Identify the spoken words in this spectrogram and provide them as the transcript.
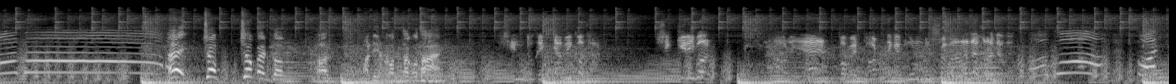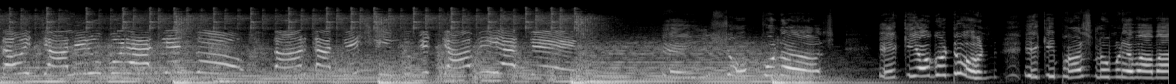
ওগো। এই চুপ চুপ একদম। বাড়ির কর্তা কোথায়? সিন্ধুকের চাবি কোথায়? শিগগিরই বল। নাহলে এক কবে ধর থেকে মুন্ডু সব আলাদা করে দেবো। ওগো কর্তা ওই চালের উপর আছেন গো তার কাছে সিন্ধুকের চাবি আছে। এই সর্বনাশ এ কি অঘটন? এ কি ফাঁসলুম রে বাবা?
